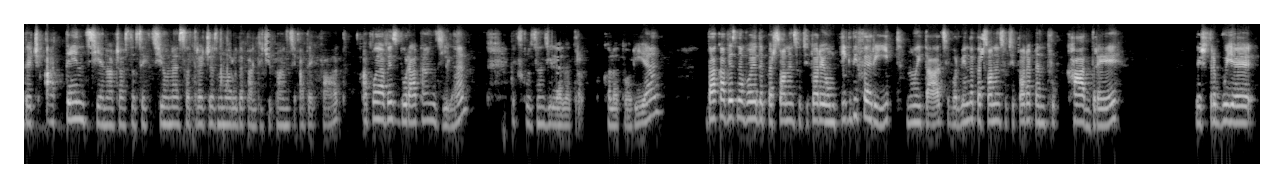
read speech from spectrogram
deci atenție în această secțiune să treceți numărul de participanți adecvat. Apoi aveți durata în zile, excluzând zilele de călătorie, dacă aveți nevoie de persoane însoțitoare, e un pic diferit, nu uitați, vorbim de persoane însoțitoare pentru cadre, deci trebuie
